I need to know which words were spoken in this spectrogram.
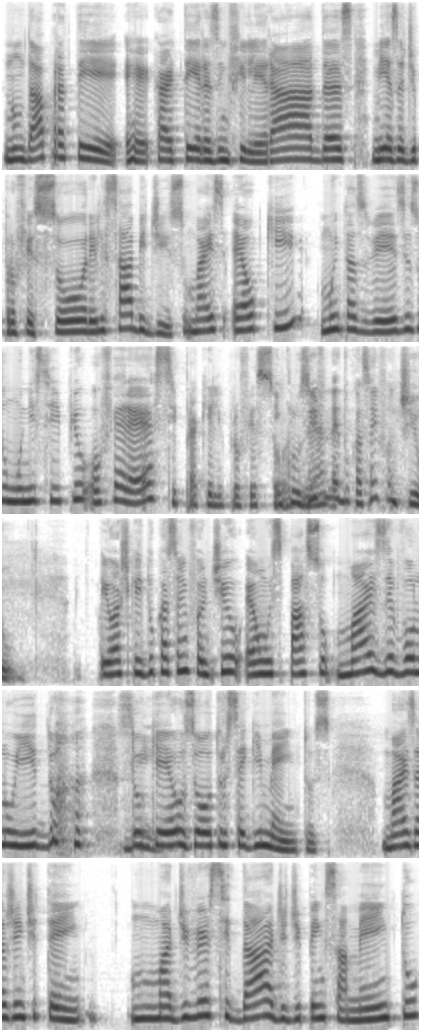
Não dá para ter é, carteiras enfileiradas, mesa de professor, ele sabe disso, mas é o que muitas vezes o município oferece para aquele professor. Inclusive né? na educação infantil. Eu acho que a educação infantil é um espaço mais evoluído do Sim. que os outros segmentos. Mas a gente tem uma diversidade de pensamento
